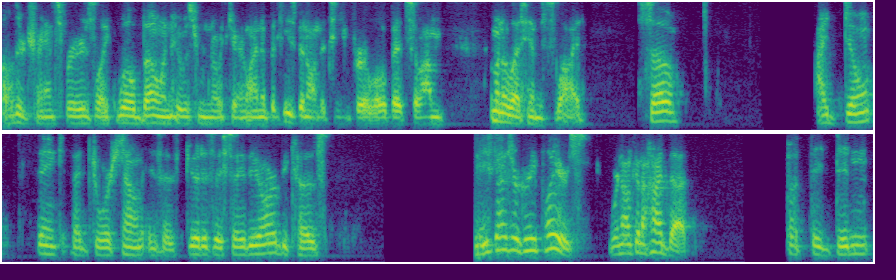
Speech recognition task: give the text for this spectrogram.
other transfers like Will Bowen, who was from North Carolina, but he's been on the team for a little bit, so I'm I'm going to let him slide. So I don't think that Georgetown is as good as they say they are because these guys are great players. We're not going to hide that, but they didn't.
